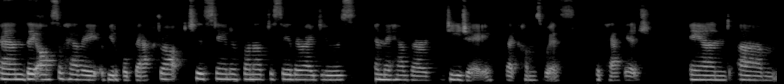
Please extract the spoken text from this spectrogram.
And they also have a, a, beautiful backdrop to stand in front of to say their I do's. And they have their DJ that comes with the package. And um,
